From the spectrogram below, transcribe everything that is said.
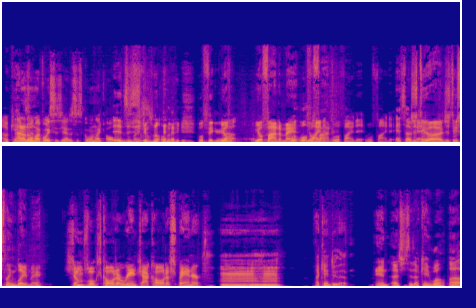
Okay. I don't know so- what my voice is yet. It's just going like all over It's the just place. going on. We'll figure it You'll out. you'll find it, man. We'll, we'll You'll find, it. We'll find it. We'll find it. It's okay. Just do uh, just do sling blade, man. Some folks call it a wrench. I call it a spanner. hmm I can't do that. and uh, she says, "Okay, well, uh,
